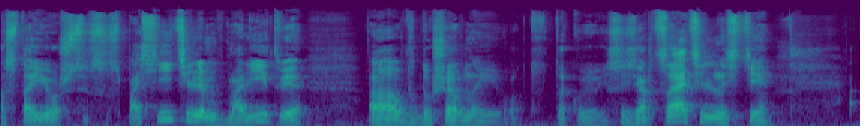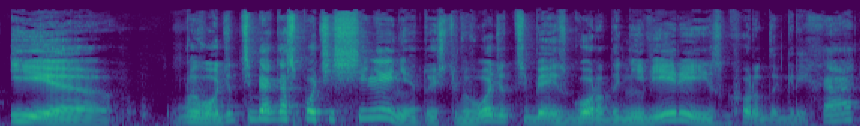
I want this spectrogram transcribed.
остаешься со Спасителем в молитве, в душевной вот такой созерцательности. И выводит тебя Господь из селения, то есть выводит тебя из города неверия, из города греха.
